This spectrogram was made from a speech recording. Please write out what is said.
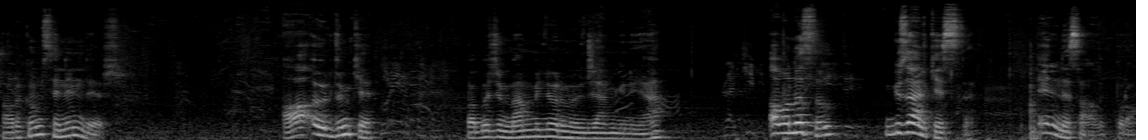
Şarkım senindir. Aa öldüm ki. Babacım ben biliyorum öleceğim günü ya. Ama nasıl? Güzel kesti. Eline sağlık bro.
